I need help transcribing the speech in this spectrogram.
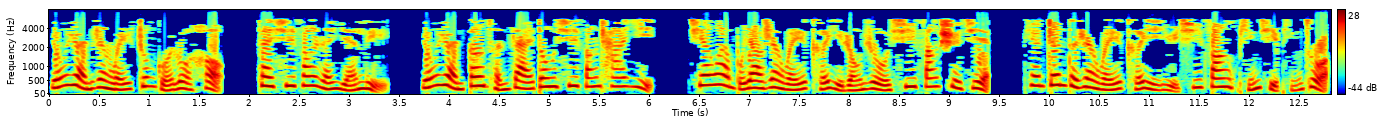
永远认为中国落后。在西方人眼里，永远都存在东西方差异。千万不要认为可以融入西方世界，天真的认为可以与西方平起平坐。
